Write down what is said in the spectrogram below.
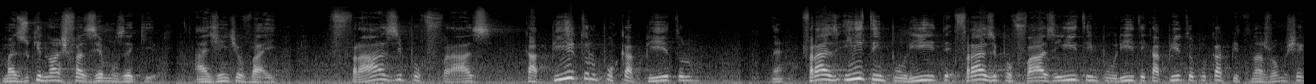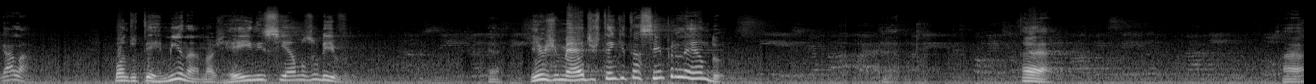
Mas o que nós fazemos aqui? A gente vai frase por frase, capítulo por capítulo, né? Frase, item por item, frase por frase, item por item, capítulo por capítulo. Nós vamos chegar lá. Quando termina, nós reiniciamos o livro. É. E os médios têm que estar sempre lendo. É. é. é.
